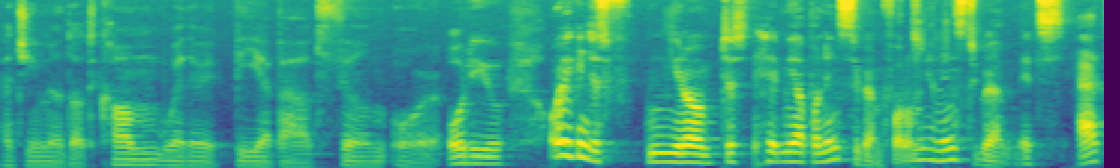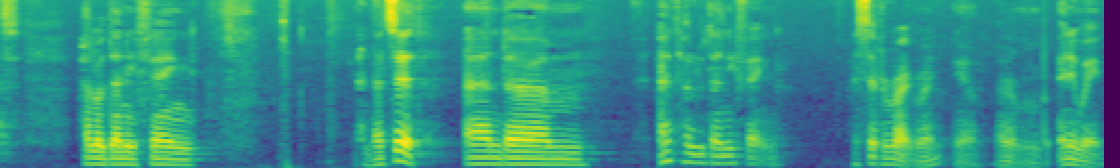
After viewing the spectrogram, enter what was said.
at gmail.com, whether it be about film or audio, or you can just, you know, just hit me up on Instagram. Follow me on Instagram. It's at hellodannyfeng, and that's it. And um, at hellodannyfeng. I said it right, right? Yeah, I remember. Anyway,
